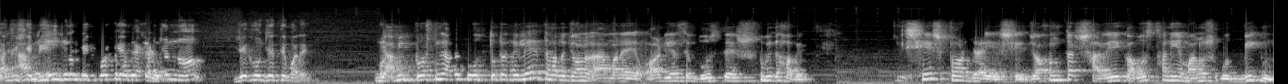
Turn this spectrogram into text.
কাজে সে আমি বিশিষ্ট ব্যক্তিকে দেখার জন্য যে কেউ যেতে পারে। আমি প্রশ্নের একটু উত্তরটা দিলে তাহলে মানে অডিয়েন্সে বুঝতে সুবিধা হবে। শেষ পর্যায়ে এসে যখন তার শারীরিক অবস্থা নিয়ে মানুষ উদ্বিগ্ন,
